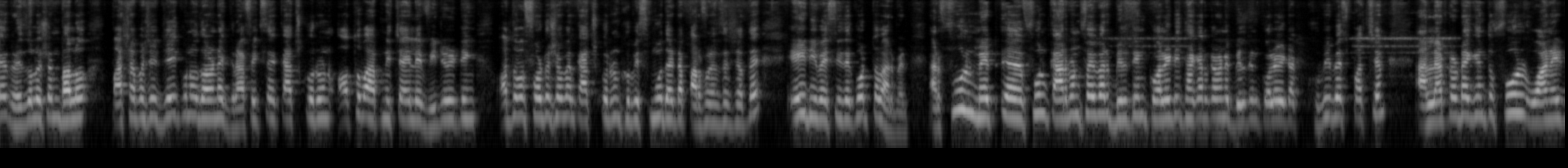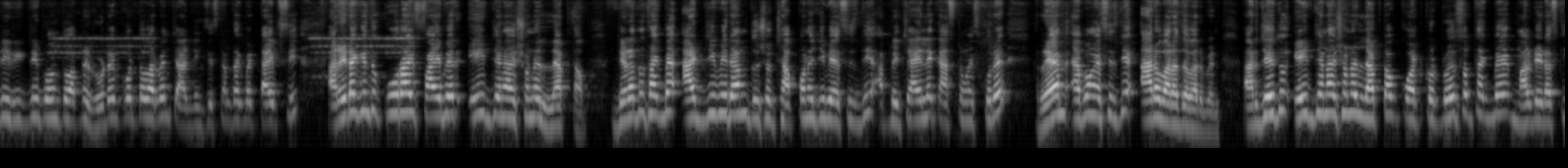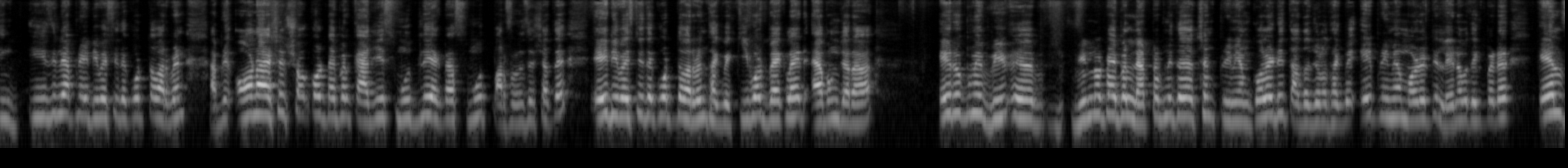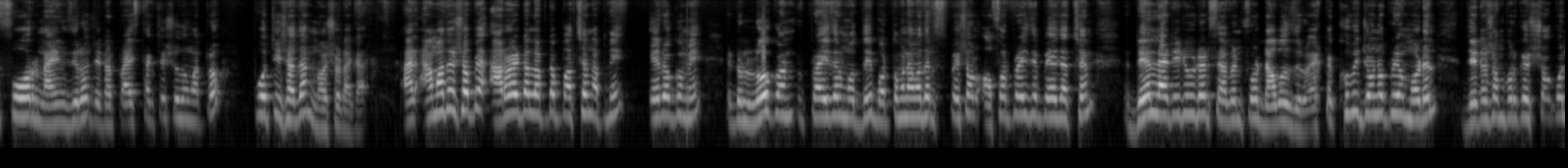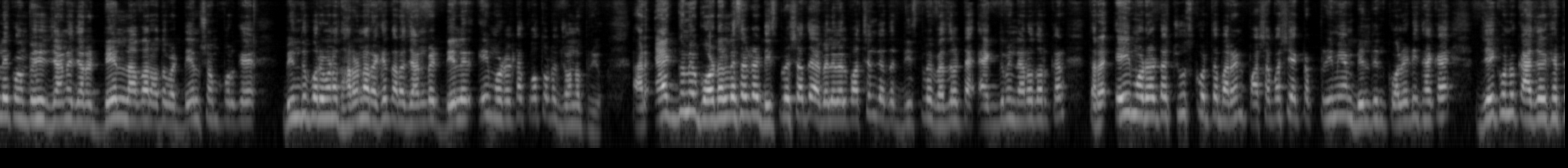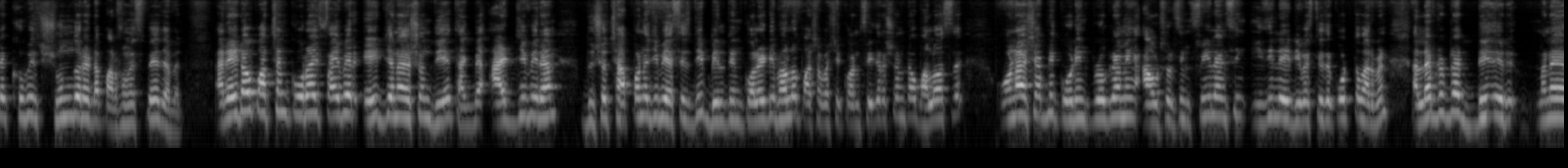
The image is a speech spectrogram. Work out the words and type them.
ভালো, পাশাপাশি যে কোনো ধরনের গ্রাফিক্সের কাজ করুন, অথবা আপনি চাইলে ভিডিও এডিটিং অথবা ফটোশপের কাজ করুন, খুবই স্মুথ একটা পারফরমেন্সের সাথে এই ডিভাইসটিতে করতে পারবেন। আর full matte full carbon fibre built in quality থাকার কারণে বিল্ট ইন কোয়ালিটিটা খুবই বেস্ট পাচ্ছেন। আর ল্যাপটপটা কিন্তু ফুল ওয়ান এইটি ডিগ্রি পর্যন্ত আপনি রোটেট করতে পারবেন চার্জিং সিস্টেম থাকবে টাইপ সি আর এটা কিন্তু কোরাই ফাইভের এইট জেনারেশনের ল্যাপটপ যেটাতে থাকবে আট জিবি র্যাম দুশো ছাপ্পান্ন জিবি এসএসডি আপনি চাইলে কাস্টমাইজ করে র্যাম এবং এসএসডি আরও বাড়াতে পারবেন। আর যেহেতু এইট জেনারেশনের ল্যাপটপ কোয়াড কোর প্রসেসর থাকবে মাল্টিটাস্কিং ইজিলি আপনি এই ডিভাইসটিতে করতে পারবেন। আপনি অনায়াসে সকল টাইপের কাজই স্মুথলি একটা স্মুথ পারফরমেন্সের সাথে এই ডিভাইসটিতে করতে পারবেন। থাকবে কিবোর্ড ব্যাকলাইট এবং যারা এইরকমই ভিন্ন টাইপের ল্যাপটপ নিতে যাচ্ছেন প্রিমিয়াম কোয়ালিটি তাদের জন্য থাকবে এই প্রিমিয়াম মডেলটি লেনোভো থিঙ্কপ্যাডের এল ফোর নাইন জিরো যেটার প্রাইস থাকছে শুধুমাত্র পঁচিশ হাজার নয়শো টাকা। আর আমাদের শপে আরও একটা ল্যাপটপ পাচ্ছেন আপনি এরকমই একটু লো প্রাইজের মধ্যে বর্তমানে আমাদের স্পেশাল অফার প্রাইসে পেয়ে যাচ্ছেন ডেল ল্যাটিটিউডের সেভেন ফোর ডাবল জিরো একটা খুবই জনপ্রিয় মডেল যেটা সম্পর্কে সকলে কম বেশি জানে, যারা ডেল লাভার অথবা ডেল সম্পর্কে বিন্দু পরিমাণে ধারণা রাখে তারা জানবে ডেলের এই মডেলটা কতটা জনপ্রিয়। আর একদমই বর্ডারলেস একটা ডিসপ্লের সাথে অ্যাভেলেবেল পাচ্ছেন, যাদের ডিসপ্লে ভেজেলটা একদমই ন্যারো দরকার। তারা এই মডেলটা চুজ করতে পারেন, পাশাপাশি একটা প্রিমিয়াম বিল্ট ইন কোয়ালিটি থাকায় যে কোনো কাজের ক্ষেত্রে খুবই সুন্দর একটা পারফরমেন্স পেয়ে যাবেন। আর এটাও পাচ্ছেন কোরাই ফাইভের এইট জেনারেশন দিয়ে, থাকবে আট জিবি র্যাম দুশো ছাপ্পান্ন GB SSD built in quality ভালো, পাশাপাশি কনফিগারেশনটাও ভালো আছে। অনায়াসে আপনি coding programming outsourcing freelancing easily এই ডিভাইসটিতে করতে পারবেন। আর ল্যাপটপটা মানে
